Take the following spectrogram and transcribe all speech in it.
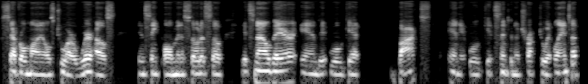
several miles to our warehouse in St. Paul, Minnesota. So it's now there and it will get boxed and it will get sent in a truck to Atlanta.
